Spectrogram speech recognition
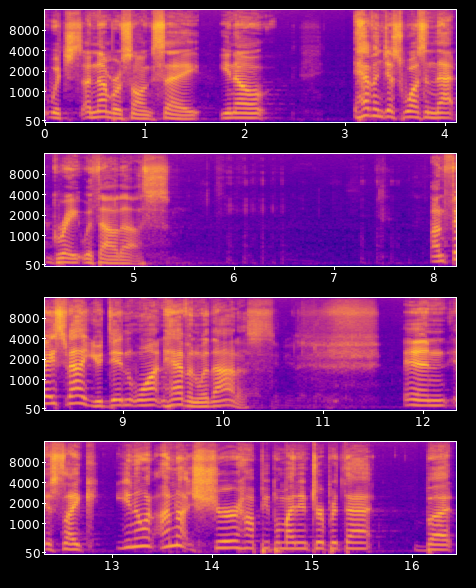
which a number of songs say, you know, heaven just wasn't that great without us. On face value, you didn't want heaven without us. And it's like, you know what? I'm not sure how people might interpret that, but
